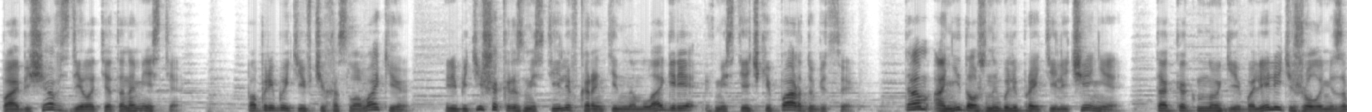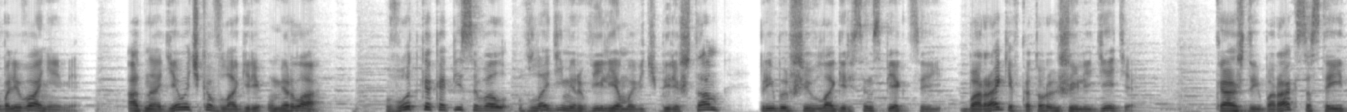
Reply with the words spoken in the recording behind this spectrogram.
пообещав сделать это на месте. По прибытии в Чехословакию ребятишек разместили в карантинном лагере в местечке Пардубицы – там они должны были пройти лечение, так как многие болели тяжелыми заболеваниями. Одна девочка в лагере умерла. Вот как описывал Владимир Вильямович Берештам, прибывший в лагерь с инспекцией, бараки, в которых жили дети. Каждый барак состоит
